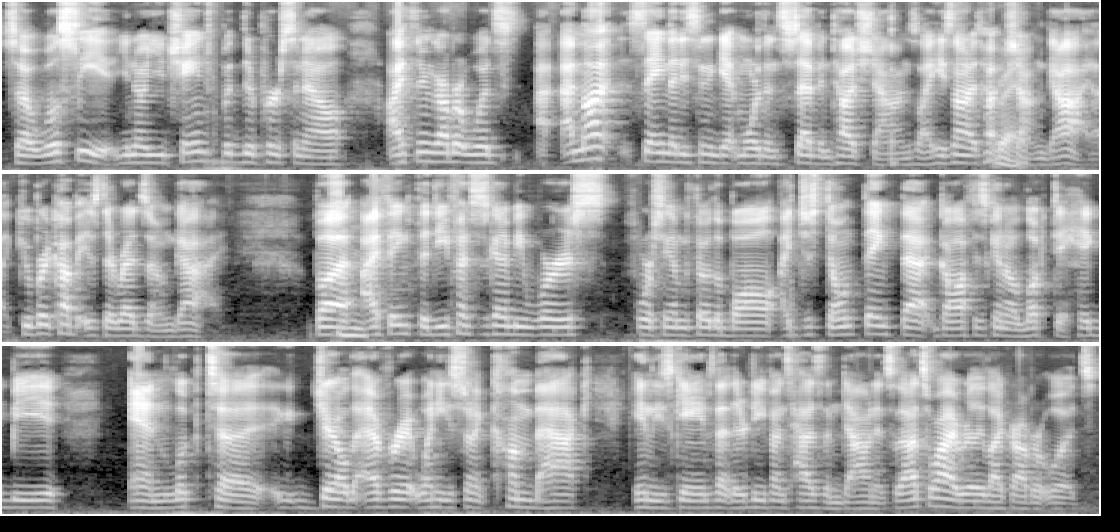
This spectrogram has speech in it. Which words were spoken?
So we'll see. You know, you change with their personnel. I think Robert Woods. I, I'm not saying that he's going to get more than seven touchdowns. Like he's not a touchdown guy. Like Cooper Kupp is their red zone guy. But Mhm. I think the defense is going to be worse, forcing them to throw the ball. I just don't think that Goff is going to look to Higbee and look to Gerald Everett when he's going to come back in these games that their defense has them down in. So that's why I really like Robert Woods.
